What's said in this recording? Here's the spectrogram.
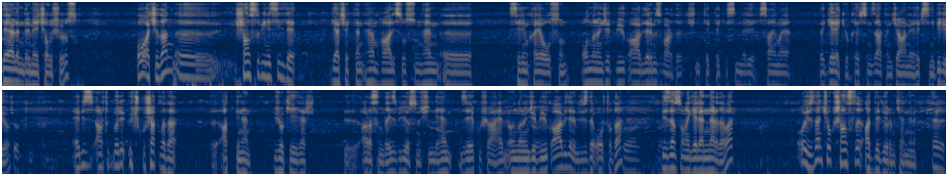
değerlendirmeye çalışıyoruz. O açıdan e, şanslı bir nesil de gerçekten hem Halis olsun hem e, Selim Kaya olsun. Ondan önce büyük abilerimiz vardı. Şimdi tek tek isimleri saymaya da gerek yok. Hepsini zaten camia hepsini biliyor. Çok iyi. E, biz artık böyle üç kuşakla da e, at binen jokeyler arasındayız biliyorsunuz. Şimdi hem Z kuşağı hem ondan önce büyük abilerimiz biz de ortada. Bizden sonra gelenler de var. O yüzden çok şanslı addediyorum kendimi. Evet.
